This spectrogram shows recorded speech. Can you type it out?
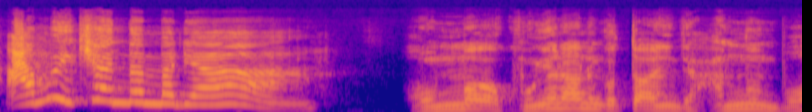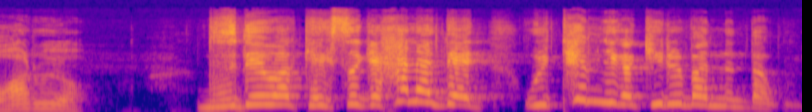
안무 익혀 한단 말이야 엄마가 공연하는 것도 아닌데 안문 뭐하러요? 무대와 객석이 하나 된 우리 템리가 길을 받는다고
